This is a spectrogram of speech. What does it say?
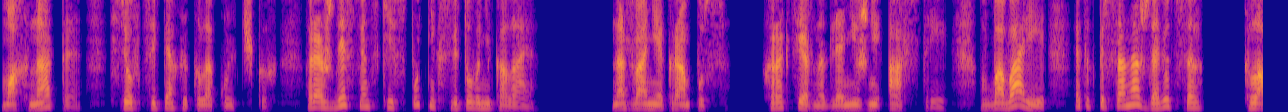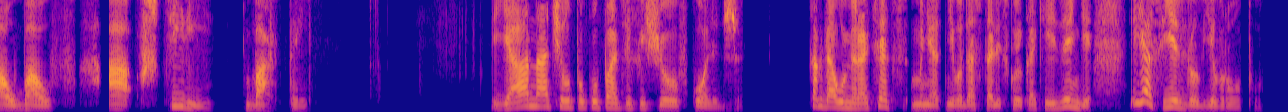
мохнатое, все в цепях и колокольчиках, рождественский спутник святого Николая. Название Крампус характерно для Нижней Австрии. В Баварии этот персонаж зовется Клаубауф, а в Штирии — Бартель. Я начал покупать их еще в колледже. Когда умер отец, мне от него достались кое-какие деньги, и я съездил в Европу.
